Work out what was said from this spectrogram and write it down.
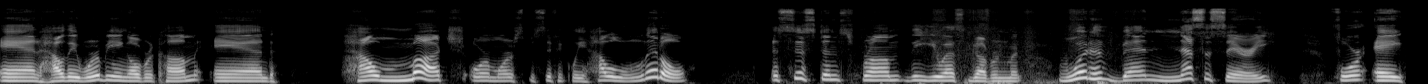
and how they were being overcome and how much, or more specifically, how little assistance from the U.S. government would have been necessary for a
